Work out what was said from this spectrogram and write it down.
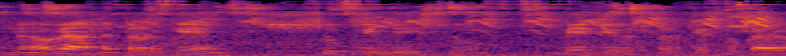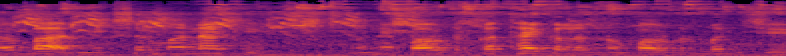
અને હવે આને તડકે સૂકવી દઈશું. બે દિવસ તડકે સુકાવ્યા બાદ મિક્સરમાં નાખી અને પાવડર કથાઈ કલરનો પાવડર બનશે.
